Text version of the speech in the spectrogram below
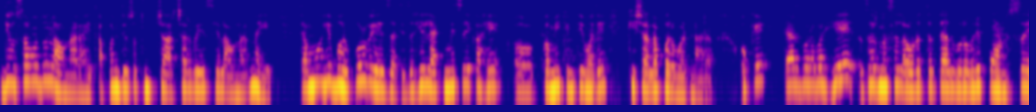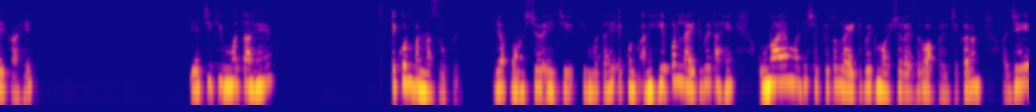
दिवसामधून लावणार आहेत. आपण दिवसातून चार चार वेळेस हे लावणार नाहीत. त्यामुळे हे भरपूर वेळेस जाते. तर हे लॅक्मेचं एक आहे कमी किमतीमध्ये खिशाला परवडणारं. ओके? त्याचबरोबर हे जर नसेल आवडत तर त्याचबरोबर हे पॉन्ड्सचं एक आहे. याची किंमत आहे एकोणपन्नास रुपये. या पॉन्ड्सच्या ह्याची किंमत आहे एकोण आणि हे पण लाइट वेट आहे. उन्हाळ्यामध्ये शक्यतो लाइट वेट मॉइश्चरायझर वापरायचे. कारण जे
